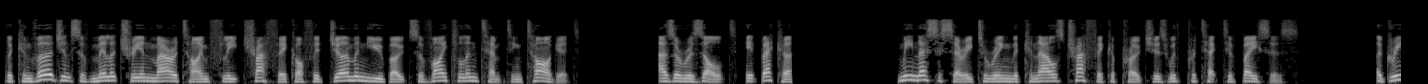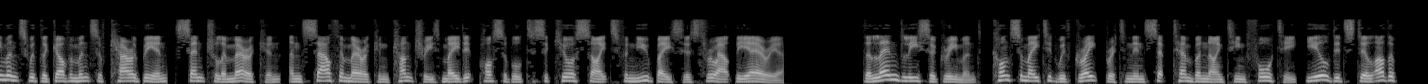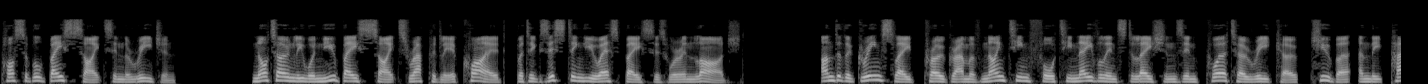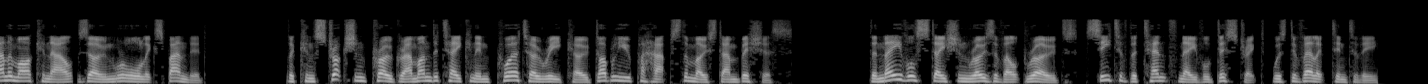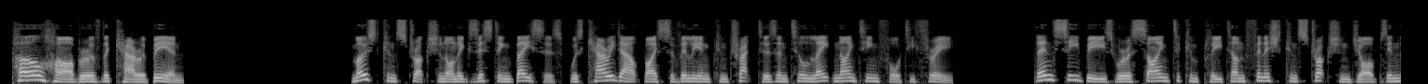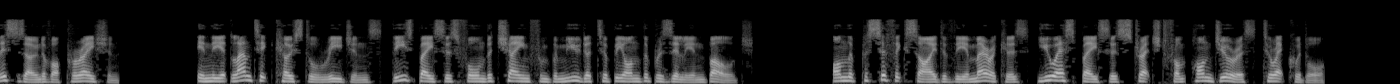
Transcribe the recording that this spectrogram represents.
The convergence of military and maritime fleet traffic offered German U-boats a vital and tempting target. As a result, it became me necessary to ring the canal's traffic approaches with protective bases. Agreements with the governments of Caribbean, Central American, and South American countries made it possible to secure sites for new bases throughout the area. The Lend-Lease Agreement, consummated with Great Britain in September 1940, yielded still other possible base sites in the region. Not only were new base sites rapidly acquired, but existing U.S. bases were enlarged. Under the Greenslade program of 1940 naval installations in Puerto Rico, Cuba, and the Panama Canal zone were all expanded. The construction program undertaken in Puerto Rico W perhaps the most ambitious. The naval station Roosevelt Roads, seat of the 10th Naval District, was developed into the Pearl Harbor of the Caribbean. Most construction on existing bases, was carried out by civilian contractors until late 1943. Then CBs were assigned to complete unfinished construction jobs in this zone of operation. In the Atlantic coastal regions, these bases formed a chain from Bermuda to beyond the Brazilian Bulge. On the Pacific side of the Americas, U.S. bases stretched from Honduras to Ecuador.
